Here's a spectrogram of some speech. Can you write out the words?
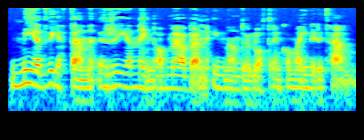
medveten rening av möbeln innan du låter den komma in i ditt hem.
